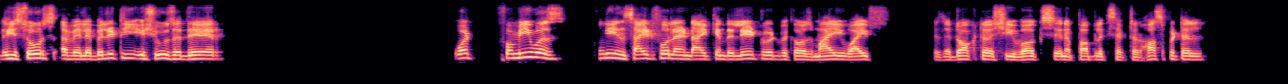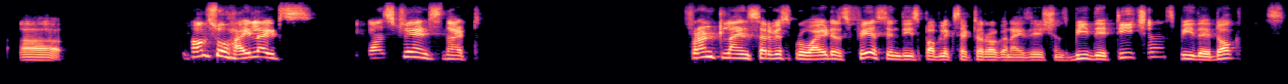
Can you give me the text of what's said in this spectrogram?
resource availability issues are there. What for me was very insightful and I can relate to it because my wife is a doctor. She works in a public sector hospital. Uh, it also highlights the constraints that frontline service providers face in these public sector organizations, be they teachers, be they doctors.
